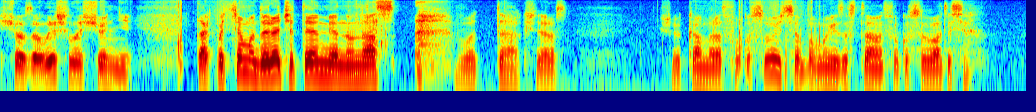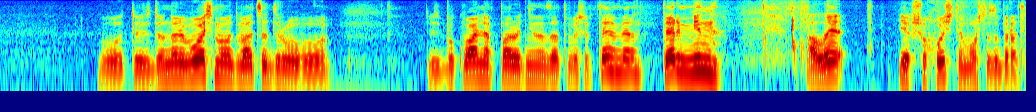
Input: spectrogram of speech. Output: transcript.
що залишилось, що ні. Так, по цьому, до речі, термін у нас. От так, ще раз. Якщо камера сфокусується, бо ми її заставимо сфокусуватися. От, тобто до 08.22. Тобто буквально пару днів назад вийшов термін. термін. Але, якщо хочете, можете забирати.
